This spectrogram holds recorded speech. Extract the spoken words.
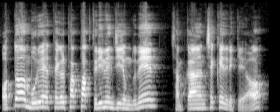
어떠한 무료 혜택을 팍팍 드리는지 정도는 잠깐 체크해 드릴게요.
